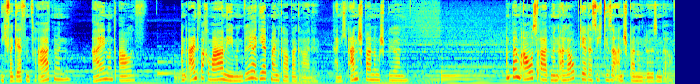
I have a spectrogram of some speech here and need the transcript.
Nicht vergessen zu atmen, ein und aus und einfach wahrnehmen, wie reagiert mein Körper gerade? Kann ich Anspannung spüren? Und beim Ausatmen erlaubt dir, dass ich diese Anspannung lösen darf.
